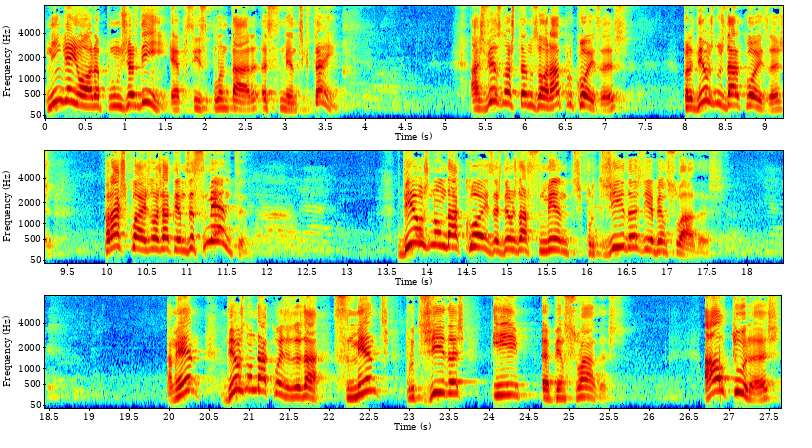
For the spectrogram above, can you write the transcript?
Ninguém ora por um jardim, é preciso plantar as sementes que tem. Às vezes nós estamos a orar por coisas, para Deus nos dar coisas, para as quais nós já temos a semente. Deus não dá coisas, Deus dá sementes protegidas e abençoadas. Amém? Deus não dá coisas, Deus dá sementes protegidas e abençoadas. Há alturas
